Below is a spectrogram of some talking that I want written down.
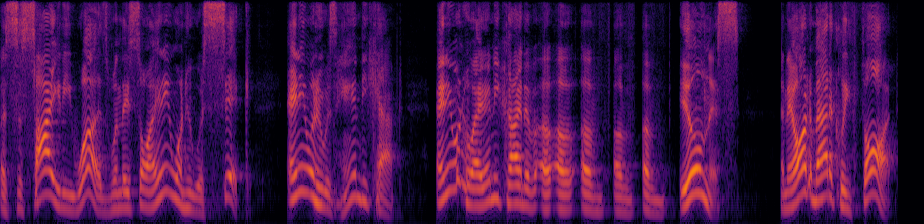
a society was when they saw anyone who was sick, anyone who was handicapped, anyone who had any kind of, of, of, of, illness, and they automatically thought,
